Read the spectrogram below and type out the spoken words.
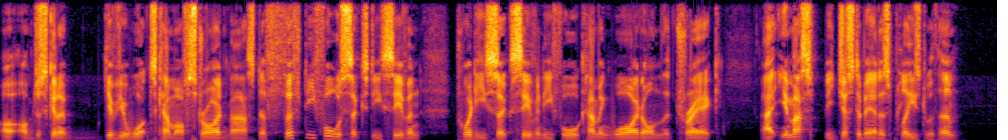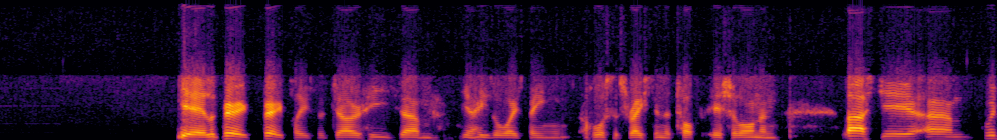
I'm just going to give you what's come off Stride Master 54 67, 26 74 coming wide on the track. Uh, you must be just about as pleased with him. Yeah, look, very very pleased with Joe. He's um, you know he's always been a horse that's raced in the top echelon, and last year um, we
